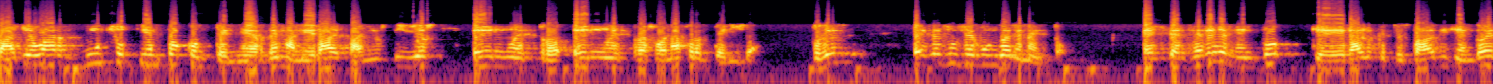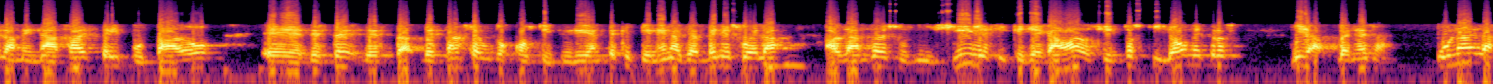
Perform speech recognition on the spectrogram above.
va a llevar mucho tiempo contener de manera de paños tibios en, nuestro, en nuestra zona fronteriza. Entonces, ese es un segundo elemento. El tercer elemento, que era lo que tú estabas diciendo de la amenaza de este diputado eh, de, este, de, esta, de esta pseudo constituyente que tienen allá en Venezuela, hablando de sus misiles y que llegaba a 200 kilómetros. Mira, Vanessa, una de las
